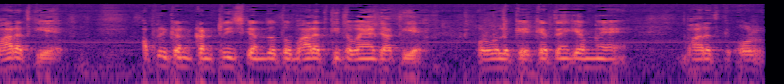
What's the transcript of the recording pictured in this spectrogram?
भारत की है। अफ्रीकन कंट्रीज़ के अंदर तो भारत की दवाइयाँ जाती है। और वो लोग कहते हैं कि हमें भारत और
